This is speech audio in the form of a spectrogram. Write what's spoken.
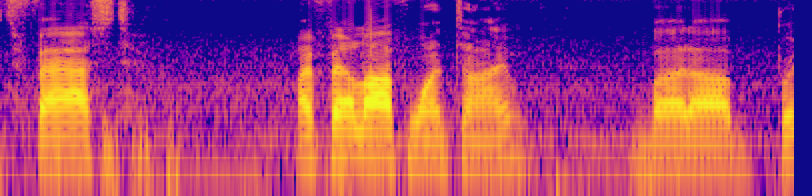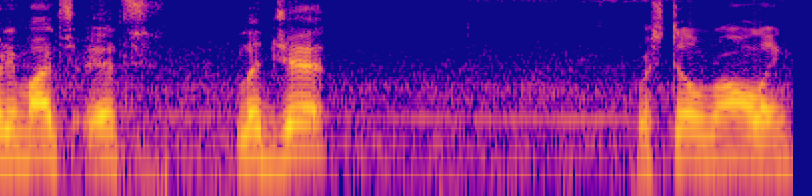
It's fast. I fell off one time, but uh, pretty much it's legit. We're still rolling.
